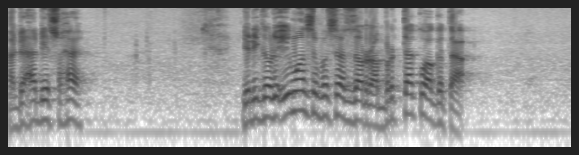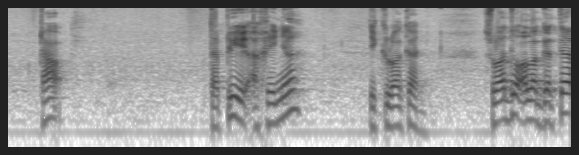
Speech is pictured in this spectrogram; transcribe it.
Ada hadis sahih. Jadi kalau iman sebesar zarah bertakwa ke tak? Tak. Tapi akhirnya dikeluarkan. Sebab tu Allah kata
